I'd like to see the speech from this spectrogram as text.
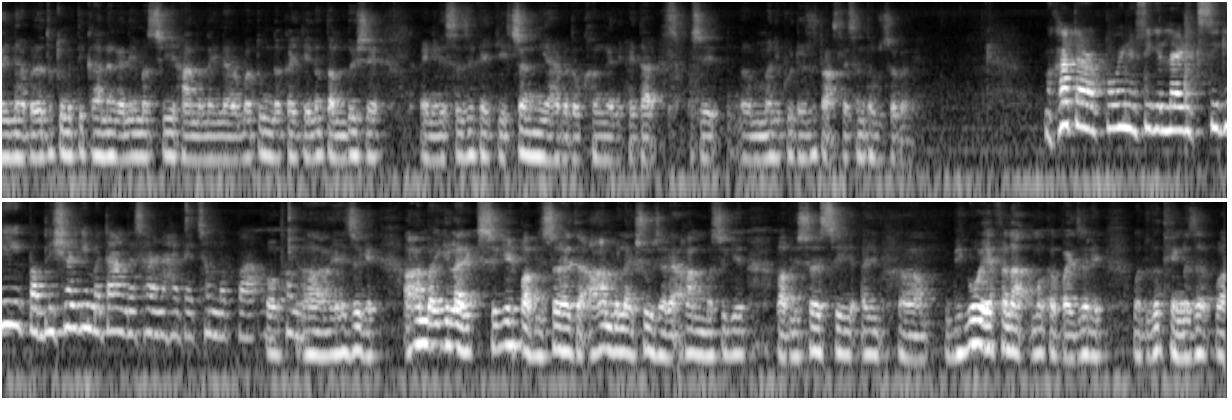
ꯅꯩꯅꯕꯗ ꯑꯗꯨꯛꯀꯤ ꯃꯇꯤꯛ ꯀꯥꯟꯅꯒꯅꯤ ꯃꯁꯤ ꯍꯥꯟꯅ ꯅꯩꯅꯔꯕ ꯃꯇꯨꯡꯗ ꯀꯩ ꯀꯩꯅꯣ ꯇꯝꯗꯣꯏꯁꯦ ꯏꯪꯂꯤꯁ ꯑꯁꯤ ꯀꯩ ꯀꯩ ꯆꯪꯉꯤ ꯍꯥꯏꯕꯗꯣ ꯈꯪꯒꯅꯤ ꯍꯥꯏꯇꯥꯔꯦ ꯃꯁꯤ ꯃꯅꯤꯄꯨꯔꯗꯁꯨ ꯇ꯭ꯔꯥꯟꯁꯂꯦꯁꯟ ꯇꯧꯖꯕꯅꯤ ꯃꯈꯥ ꯇꯥꯔꯛꯄ ꯑꯣꯏꯅ ꯁꯤꯒꯤ ꯂꯥꯏꯔꯤꯛꯁꯤꯒꯤ ꯄꯕ꯭ꯂꯤꯁꯔꯒꯤ ꯃꯇꯥꯡꯗ ꯁꯥꯔꯅ ꯍꯥꯏꯐꯦꯠ ꯁꯝꯂꯞꯄ ꯍꯥꯏꯖꯒꯦ ꯑꯍꯥꯟꯕ ꯑꯩꯒꯤ ꯂꯥꯏꯔꯤꯛꯁꯤꯒꯤ ꯄꯕ꯭ꯂꯤꯁꯔ ꯍꯥꯏꯇꯥꯔꯦ ꯑꯍꯥꯟꯕ ꯂꯥꯏꯔꯤꯛ ꯁꯨꯖꯔꯦ ꯑꯍꯥꯟꯕ ꯁꯤꯒꯤ ꯄꯕ꯭ꯂꯤꯁꯔꯁꯤ ꯑꯩ ꯚꯤꯒꯣ ꯑꯦꯐ ꯑꯅ ꯑꯃꯈꯛ ꯄꯥꯏꯖꯔꯤ ꯃꯗꯨꯗ ꯊꯦꯡꯅꯖꯔꯛꯄ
